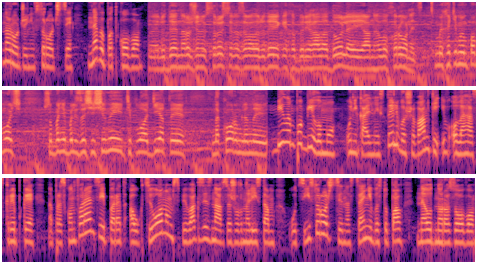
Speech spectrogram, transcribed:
народжені в сорочці не випадково. Людей, народжених в сорочці, називали людей, яких оберігала доля і ангел-охоронець. Ми хочемо їм допомогти, щоб вони були захищені, тепло одеті, накормлені. Білим по білому унікальний стиль вишиванки і в Олега Скрипки. На прес-конференції перед аукціоном співак зізнався журналістам. У цій сорочці на сцені виступав неодноразово.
